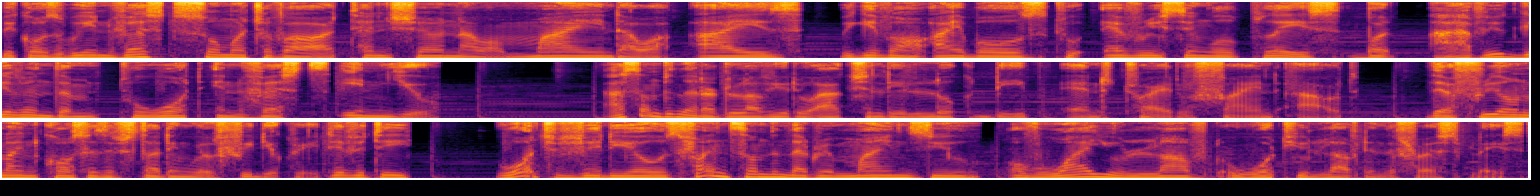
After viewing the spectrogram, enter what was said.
because we invest so much of our attention, our mind, our eyes, we give our eyeballs to every single place, but have you given them to what invests in you? That's something that I'd love you to actually look deep and try to find out. There are free online courses if studying will feed your creativity. Watch videos, find something that reminds you of why you loved what you loved in the first place.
